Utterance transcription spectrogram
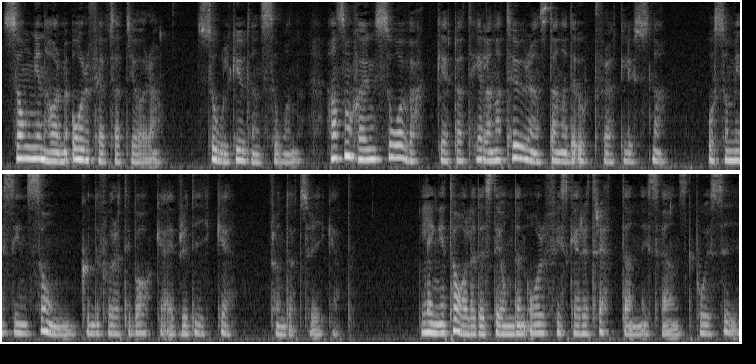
Sången har med Orfeus att göra, solgudens son. Han som sjöng så vackert att hela naturen stannade upp för att lyssna och som med sin sång kunde föra tillbaka Eurydike från dödsriket. Länge talades det om den orfiska reträtten i svensk poesi.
